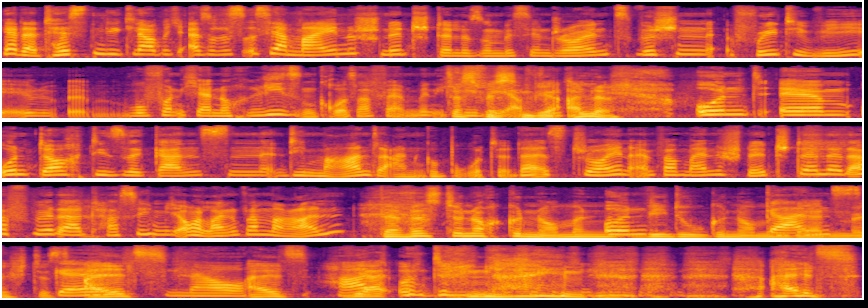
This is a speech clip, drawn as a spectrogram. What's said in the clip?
Ja, da testen die, glaube ich, also das ist ja meine Schnittstelle so ein bisschen, Join, zwischen Free TV, äh, wovon ich ja noch riesengroßer Fan bin. Ich Das wissen ja wir alle. Und, ähm, und doch diese ganzen Demand-Angebote. Da ist Join einfach meine Schnittstelle dafür. Da taste ich mich auch langsam mal ran. Da wirst du noch genommen, Und wie du genommen werden möchtest. genau. Als, als, Hart und dreckig. nein, als,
